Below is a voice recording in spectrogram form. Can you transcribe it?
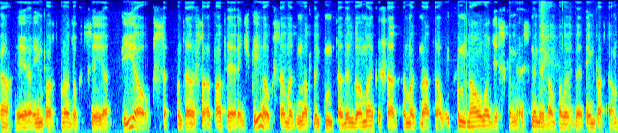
ka ja importa produkcija pieaugs un tās patēriņš pieaugs, samazinot likumu, tad es domāju, ka šāda samazinātā likuma nav loģiska. Mēs negribam palīdzēt importam.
